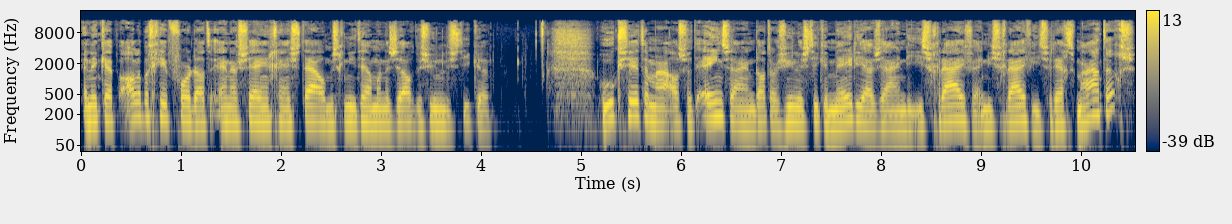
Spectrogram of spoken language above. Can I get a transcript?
en ik heb alle begrip voor dat NRC en geen stijl misschien niet helemaal dezelfde journalistieke hoek zitten. Maar als we het eens zijn dat er journalistieke media zijn die iets schrijven en die schrijven iets rechtsmatigs.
